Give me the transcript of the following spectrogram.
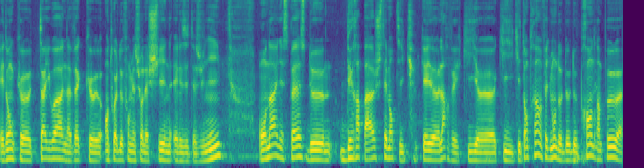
Et donc euh, Taïwan avec en toile de fond bien sûr la Chine et les États-Unis. On a une espèce de dérapage sémantique qui est larvé, qui, qui, qui, est en train en fait de, de, de, prendre un peu,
